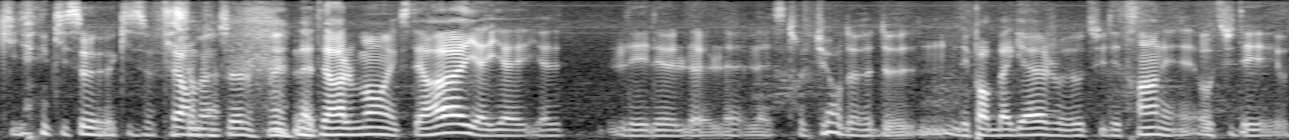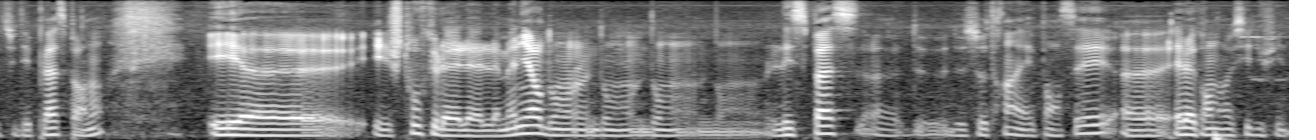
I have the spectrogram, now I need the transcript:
qui, qui, se, qui se Qui ferment latéralement, etc. Il y a, y a la, structure de, de- des porte-bagages au-dessus des trains, au-dessus des, places, pardon. Et, euh, je trouve que la, manière dont, l'espace euh, de, ce train est pensé euh, est la grande réussite du film.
